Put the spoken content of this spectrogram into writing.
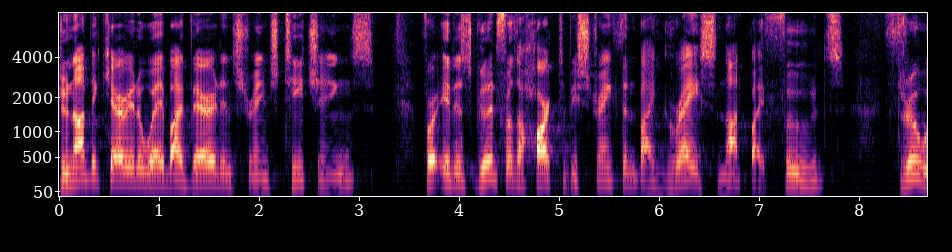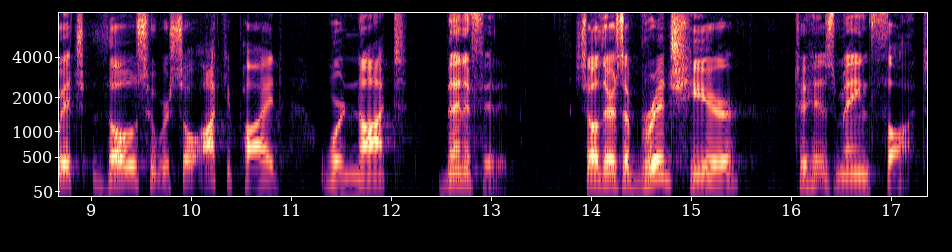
do not be carried away by varied and strange teachings, for it is good for the heart to be strengthened by grace, not by foods, through which those who were so occupied were not benefited. So there's a bridge here to his main thought.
